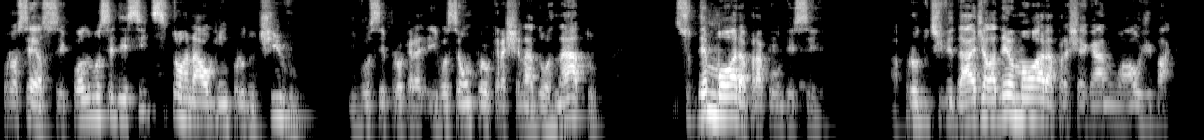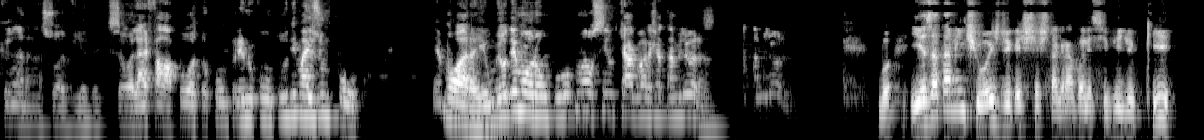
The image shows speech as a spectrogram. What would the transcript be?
Processo. E quando você decide se tornar alguém produtivo, e você, e você é um procrastinador nato, isso demora para acontecer. A produtividade ela demora para chegar num auge bacana na sua vida. Que você olhar e falar, pô, tô cumprindo com tudo e mais um pouco. Demora. E o meu demorou um pouco, mas eu sinto que agora já. Tá melhorando. Boa. E exatamente hoje, dia que a gente está gravando esse vídeo aqui,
